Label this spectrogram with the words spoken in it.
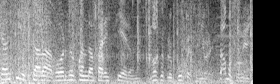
Casi estaba a bordo cuando aparecieron. No se preocupe, señor. Estamos en ello.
